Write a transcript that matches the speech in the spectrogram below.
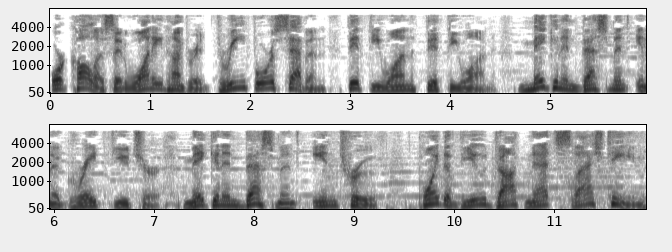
or call us at 1-800-347-5151. Make an investment in a great future. Make an investment in truth. Pointofview.net slash team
